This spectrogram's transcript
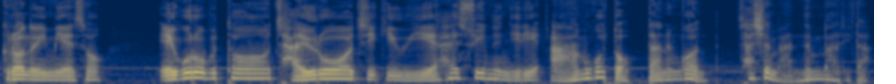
그런 의미에서 에고로부터 자유로워지기 위해 할 수 있는 일이 아무것도 없다는 건 사실 맞는 말이다.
